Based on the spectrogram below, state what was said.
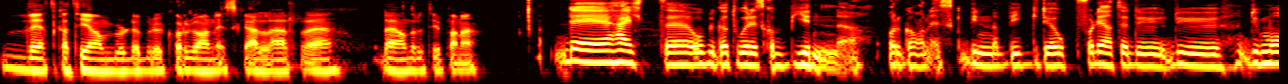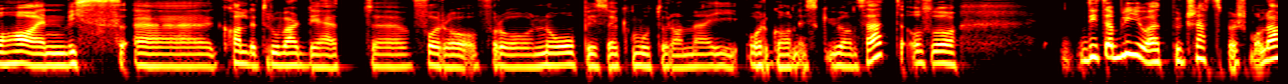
vet når han burde bruke organisk eller eh, de andre typene? Det er helt uh, obligatorisk å begynne organisk. Begynne å bygge det opp. fordi at du, du, du må ha en viss, eh, kall det troverdighet, uh, for, å, for, å, nå opp i søkemotorene i organisk uansett. Og så Dette blir jo et budsjettspørsmål, da.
